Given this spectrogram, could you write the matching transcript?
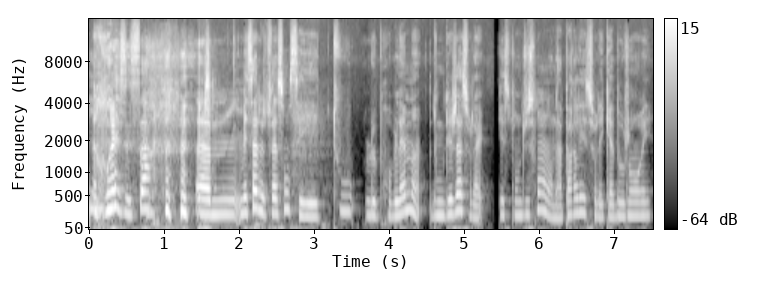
Ouais, c'est ça. Euh, mais ça, de toute façon, c'est tout le problème. Donc déjà, sur la question du soin, on en a parlé sur les cadeaux genrés.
